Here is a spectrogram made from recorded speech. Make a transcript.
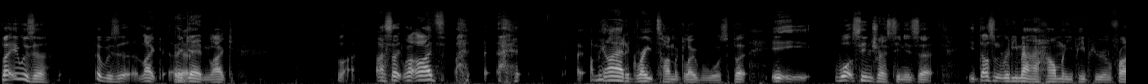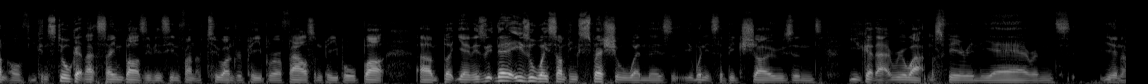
but it was a, it was a, like Yeah. again like I say, like I've, I mean, I had a great time at Global Wars, but it, it, what's interesting is that it doesn't really matter how many people you're in front of. You can still get that same buzz if it's in front of 200 people or 1,000 people. But um, but yeah, there's, there is always something special when there's when it's the big shows and you get that real atmosphere in the air and you know.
